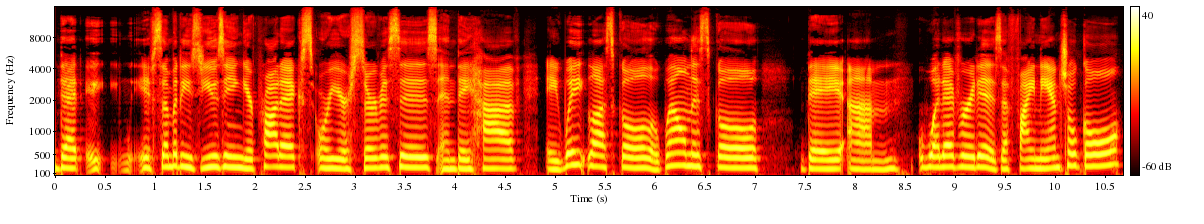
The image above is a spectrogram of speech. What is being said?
That if somebody's using your products or your services and they have a weight loss goal, a wellness goal, they, um, whatever it is, a financial goal,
